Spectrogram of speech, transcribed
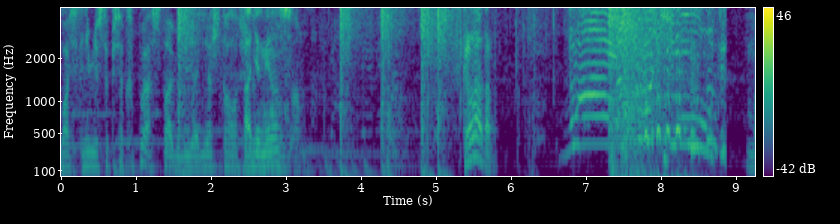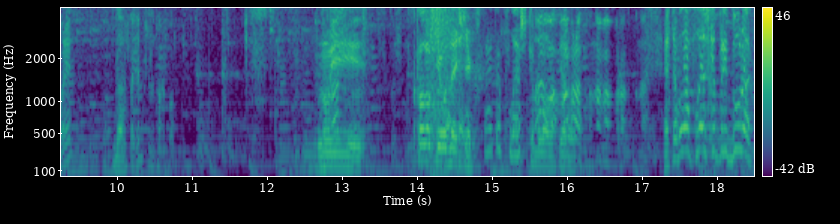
Вась, они мне 150 хп оставили, я не ожидал. Один минус. Граната! Вась, почему? Ты... Мы? Да. Пойдемте на парковку. Ну и... Кто тут неудачник? Да, это флешка была, во-первых. на. Это была флешка, придурок!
